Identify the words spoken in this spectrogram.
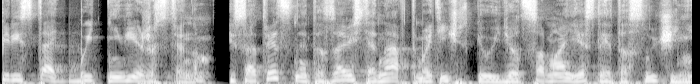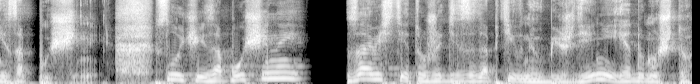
перестать быть невежественным. И, соответственно, эта зависть, она автоматически уйдет сама, если это случай не запущенный. В случае запущенный зависти это уже дезадаптивное убеждение. Я думаю, что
